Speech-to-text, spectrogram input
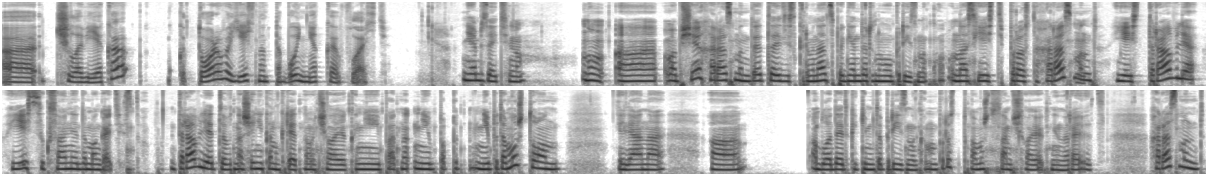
э, человека, у которого есть над тобой некая власть. Не обязательно. Ну, а вообще харасмент — это дискриминация по гендерному признаку. У нас есть просто харасмент, есть травля, есть сексуальное домогательство. Травля — это в отношении конкретного человека, не, по, не, по, не потому, что он или она а, обладает каким-то признаком, а просто потому, что сам человек не нравится. Харасмент,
